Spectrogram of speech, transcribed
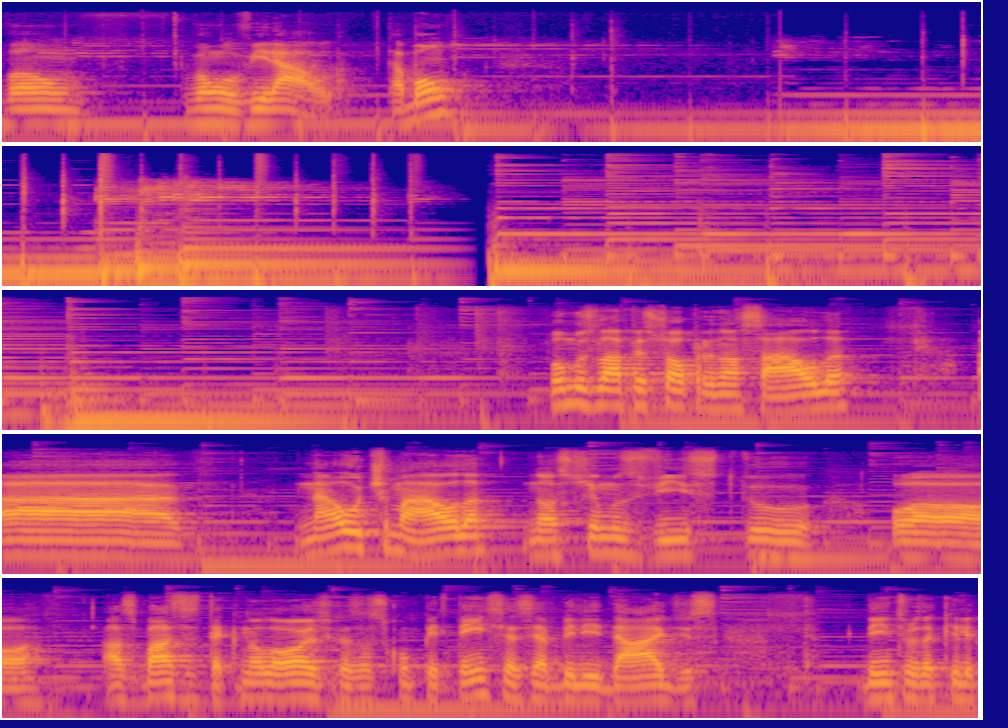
vão vão ouvir a aula, tá bom? Vamos lá, pessoal, para nossa aula. Ah, na última aula, nós tínhamos visto ó, as bases tecnológicas, as competências e habilidades dentro daquele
